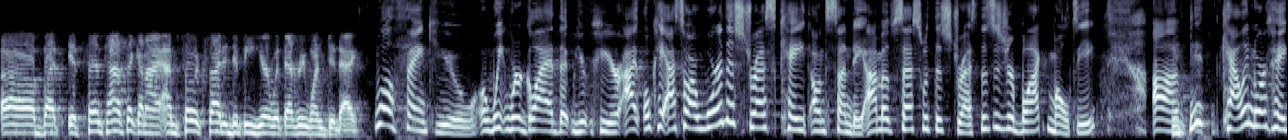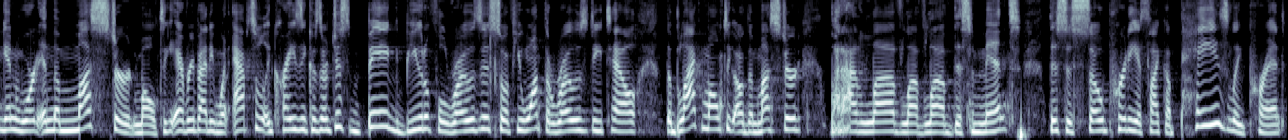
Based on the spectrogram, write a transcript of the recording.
Uh, but it's fantastic, and I, am so excited to be here with everyone today. Well, thank you. Uh, we, are glad that you're here. I, okay, so I wore this dress, Kate, on Sunday. I'm obsessed with this dress. This is your black multi. Um, mm -hmm. Callie Northagen wore it in the mustard multi. Everybody went absolutely crazy because they're just big, beautiful roses. So if you want the rose detail, the black multi or the mustard, but I love, love, love this mint. This is so pretty. It's like a paisley print.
